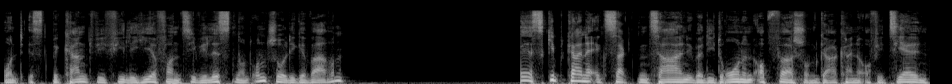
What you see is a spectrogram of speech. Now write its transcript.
Und ist bekannt, wie viele hiervon Zivilisten und Unschuldige waren? Es gibt keine exakten Zahlen über die Drohnenopfer, schon gar keine offiziellen.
